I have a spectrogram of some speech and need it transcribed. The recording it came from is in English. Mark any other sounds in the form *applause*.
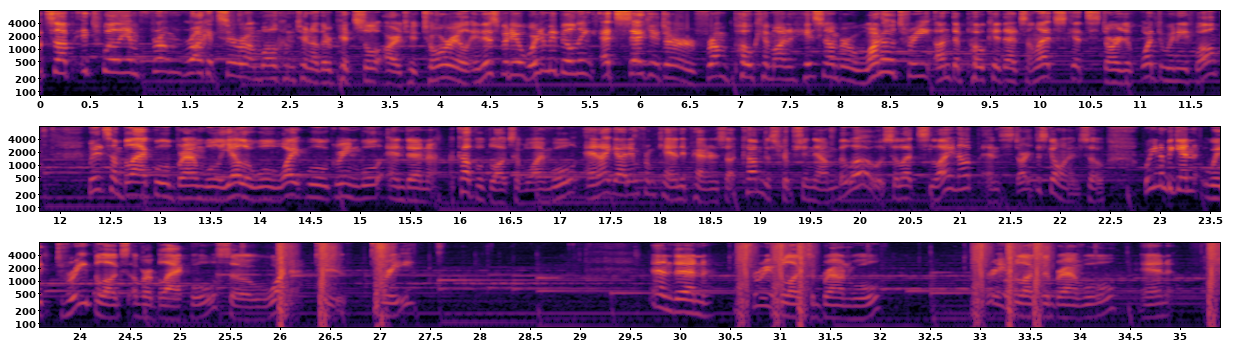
what's up? It's William from Rocket Zero and welcome to another Pixel art tutorial. In this video, we're going to be building Exeggutor from Pokemon, his number 103 on the Pokedex. And let's get started. What do we need? Well, we need some black wool, brown wool, yellow wool, white wool, green wool, and then a couple blocks of lime wool. And I got him from kandipatterns.com, description down below. So let's line up and start this going. So we're going to begin with three blocks of our black wool. So one, two, three. And then three blocks of brown wool, three blocks of brown wool, and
